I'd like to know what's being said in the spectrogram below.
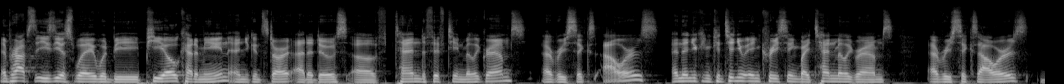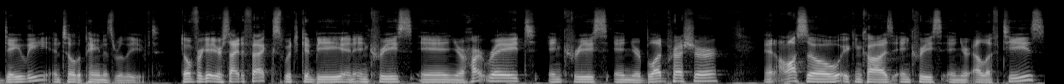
And perhaps the easiest way would be PO ketamine, and you can start at a dose of 10 to 15 milligrams every six hours. And then you can continue increasing by 10 milligrams every six hours daily until the pain is relieved. Don't forget your side effects, which can be an increase in your heart rate, increase in your blood pressure, and also, it can cause increase in your LFTs.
